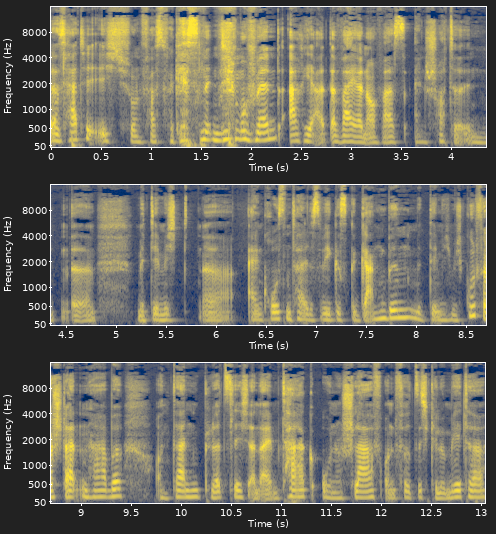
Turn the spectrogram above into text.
Das hatte ich schon fast vergessen in dem Moment. Ach ja, da war ja noch was, ein Schotte, in, äh, mit dem ich äh, einen großen Teil des Weges gegangen bin, mit dem ich mich gut verstanden habe. Und dann plötzlich an einem Tag ohne Schlaf und 40 Kilometer,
